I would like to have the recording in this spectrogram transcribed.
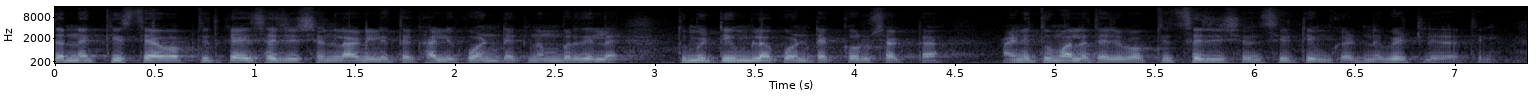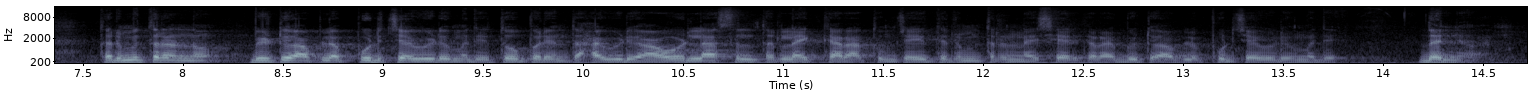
तर नक्कीच त्या बाबतीत काही सजेशन लागले तर खाली कॉन्टॅक्ट नंबर दिला आहे. तुम्ही टीमला कॉन्टॅक्ट करू शकता आणि तुम्हाला त्याच्या बाबतीत सजेशन्स ही टीमकडनं भेटले जातील. तर मित्रांनो भेटू आपल्या पुढच्या व्हिडिओमध्ये. तोपर्यंत हा व्हिडिओ आवडला असेल तर लाईक करा. तुमच्या इतर मित्रांना शेअर करा. भेटू आपल्या पुढच्या व्हिडिओमध्ये. धन्यवाद.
